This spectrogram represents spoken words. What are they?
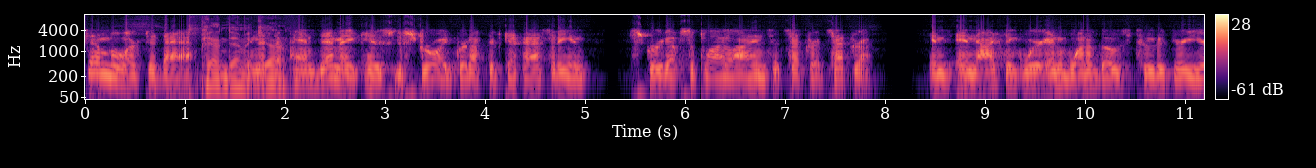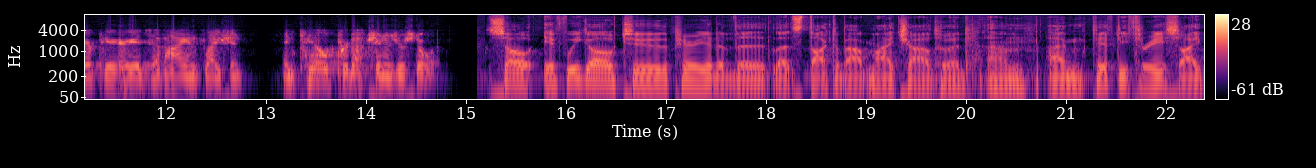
similar to that. Pandemic, in that yeah. The pandemic has destroyed productive capacity and screwed up supply lines, et cetera, et cetera. And, and I think we're in one of those two to three year periods of high inflation until production is restored. So, if we go to the period of the, let's talk about my childhood. Um, I'm 53, so I,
